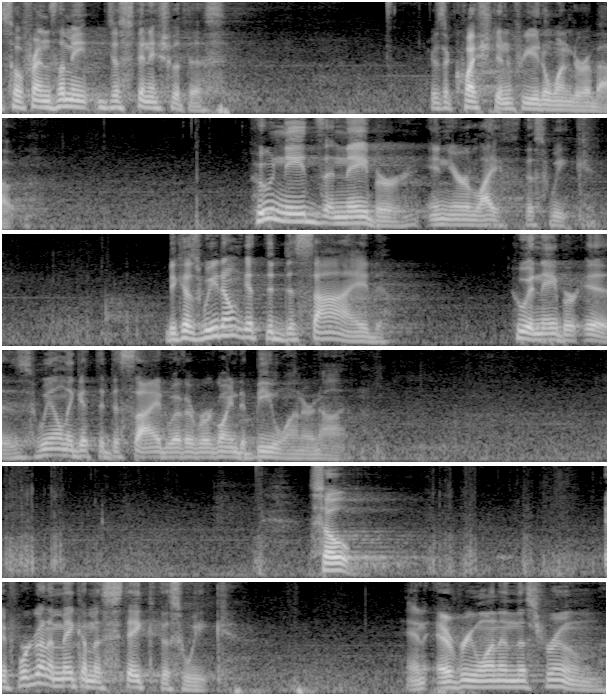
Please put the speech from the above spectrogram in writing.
So, friends, let me just finish with this. Here's a question for you to wonder about Who needs a neighbor in your life this week? Because we don't get to decide who a neighbor is, we only get to decide whether we're going to be one or not. So, if we're going to make a mistake this week, and everyone in this room,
